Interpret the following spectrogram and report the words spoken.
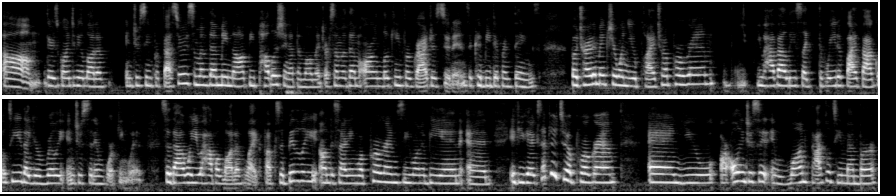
um, there's going to be a lot of interesting professors, some of them may not be publishing at the moment, or some of them aren't looking for graduate students. It could be different things. But try to make sure when you apply to a program you have at least like three to five faculty that you're really interested in working with. So that way you have a lot of like flexibility on deciding what programs you want to be in. And if you get accepted to a program and you are only interested in one faculty member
